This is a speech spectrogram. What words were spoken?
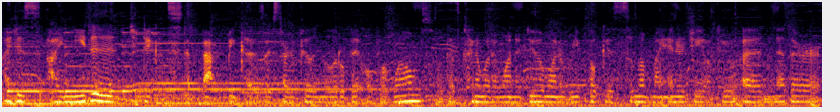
I just, I needed to take a step back because I a bit overwhelmed. So that's kind of what I want to do. I want to refocus some of my energy onto another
